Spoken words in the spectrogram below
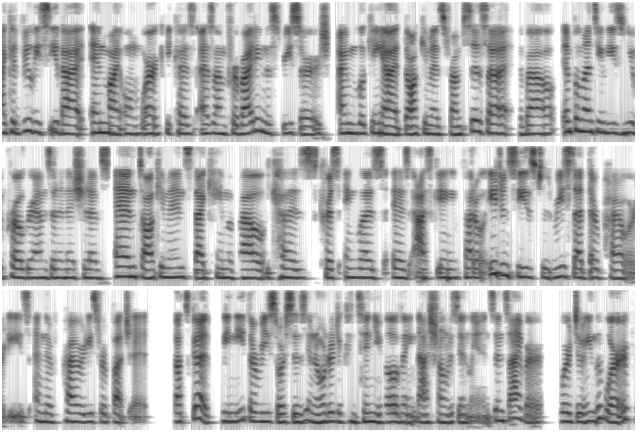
I could really see that in my own work because as I'm providing this research, I'm looking at documents from CISA about implementing these new programs and initiatives and documents that came about because Chris Inglis is asking federal agencies to reset their priorities and their priorities for budget. That's good. We need the resources in order to continue building national resilience in cyber we're doing the work.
